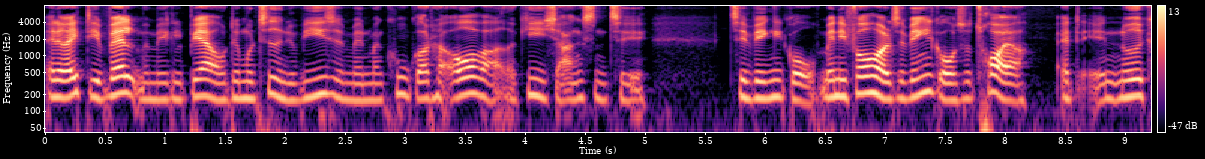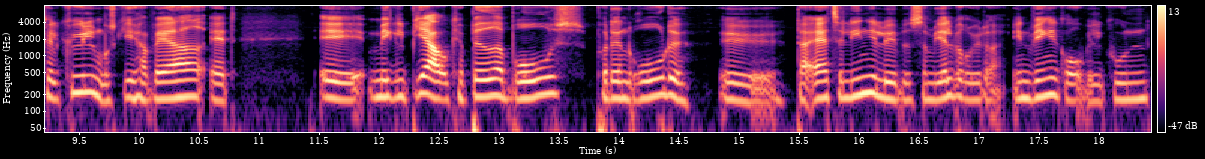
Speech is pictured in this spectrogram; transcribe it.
er det rigtige valg med Mikkel Bjerg. Det må tiden jo vise, men man kunne godt have overvejet at give chancen til, til Vingegård. Men i forhold til Vingegård, så tror jeg, at øh, noget af kalkylen måske har været, at øh, Mikkel Bjerg kan bedre bruges på den rute, øh, der er til linjeløbet som hjælperytter, end Vingegård ville kunne.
